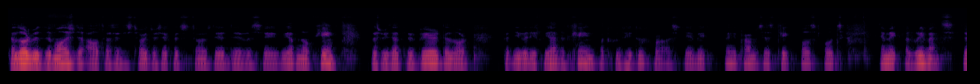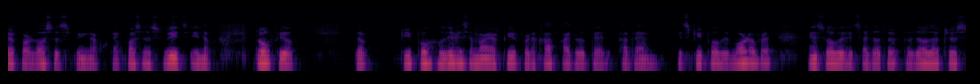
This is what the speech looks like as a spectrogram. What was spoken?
The Lord will demolish the altars and destroy their sacred stones. They, they will say, We have no king, because we not revere the Lord. But even if we had a king, what could he do for us? They make many promises, take false oaths, and make agreements. Therefore losses spring up like poisonous weeds in a plough field. The people who live in Samaria fear for the calf idol Beth Aven. Uh, its people will mourn over it, and so will its idolatrous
